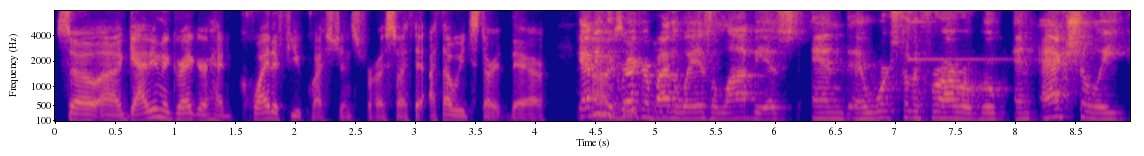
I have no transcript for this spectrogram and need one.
So uh, Gabby McGregor had quite a few questions for us. So I, th- I thought we'd start there. Gabby uh, McGregor, so- by the way, is a lobbyist and uh, works for the Ferraro Group and actually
